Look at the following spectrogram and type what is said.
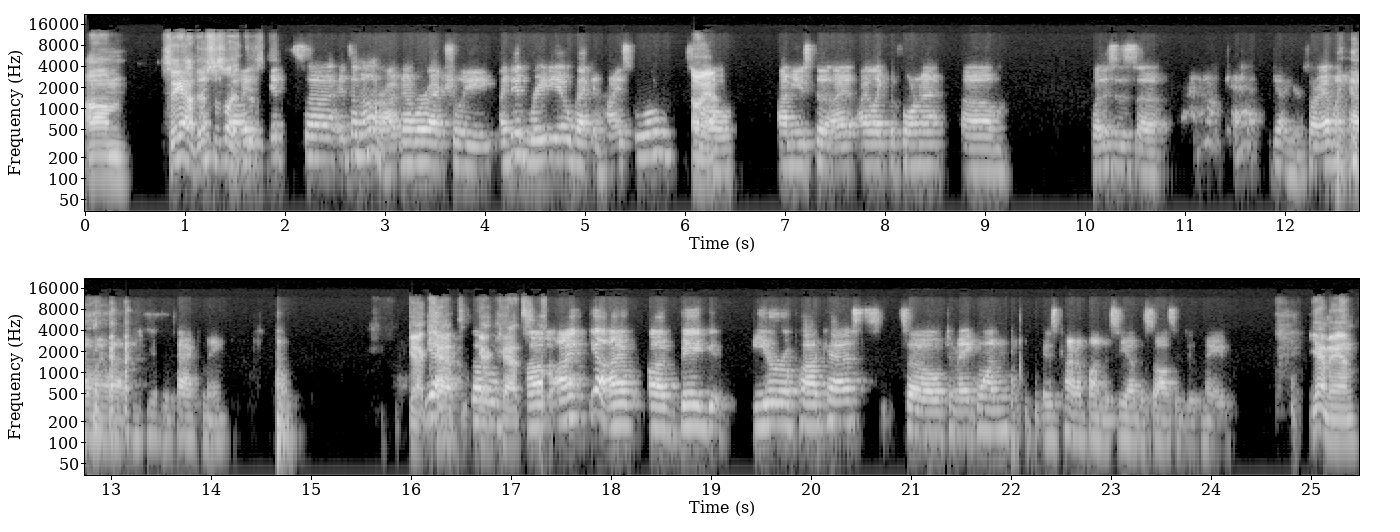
Um, so yeah, this is like it's it's, uh, it's an honor. I've never actually I did radio back in high school, so Oh, yeah. I'm used to I, I like the format. Um, well, this is uh, I don't know, cat. Get out here. Sorry, I have my cat on my lap. He just attacked me. Got Yeah, cats, so, got cats. Uh, I yeah, I'm a big eater of podcasts, so to make one is kind of fun to see how the sausage is made. yeah, man.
